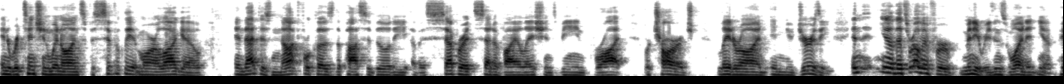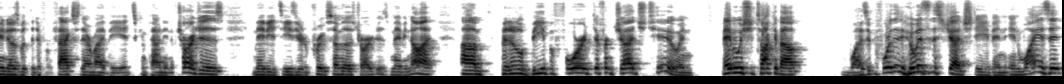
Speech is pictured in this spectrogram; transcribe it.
and retention went on specifically at mar-a-lago and that does not foreclose the possibility of a separate set of violations being brought or charged later on in New Jersey. And you know that's relevant for many reasons. One, it, you know, who knows what the different facts there might be. It's compounding of charges. Maybe it's easier to prove some of those charges, maybe not. Um, but it'll be before a different judge too. And maybe we should talk about why is it before the who is this judge, Steve, and, and why is it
